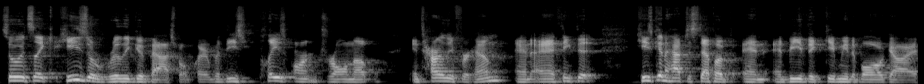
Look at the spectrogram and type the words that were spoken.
So it's like he's a really good basketball player, but these plays aren't drawn up entirely for him. And I think that he's going to have to step up and and be the give me the ball guy.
